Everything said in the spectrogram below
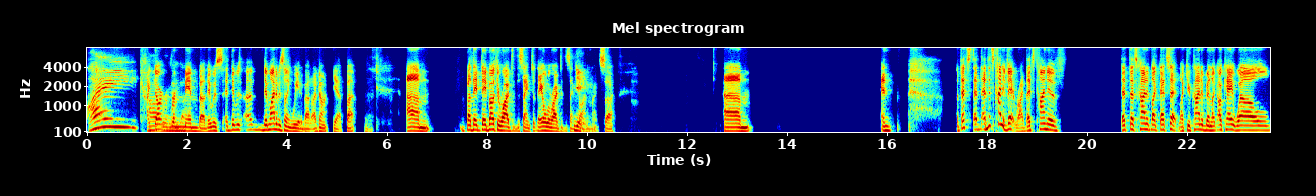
I can't I don't remember. remember. There was there was uh, there might have been something weird about it. I don't. Yeah, but Yeah. um, but they they both arrived at the same. T- they all arrived at the same Yeah. time, right? So, Um, and that's that, that's kind of it, right? That's kind of that that's kind of like that's it. Like you've kind of been like, okay, well,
